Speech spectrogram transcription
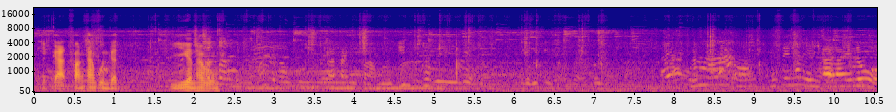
บรรยากาศฟังทางคุณกันดีกันครับผมอะไรลูก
